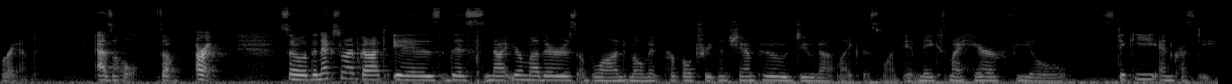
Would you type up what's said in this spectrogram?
brand as a whole. So, all right. So the next one I've got is this Not Your Mother's Blonde Moment Purple Treatment Shampoo. Do not like this one. It makes my hair feel sticky and crusty.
